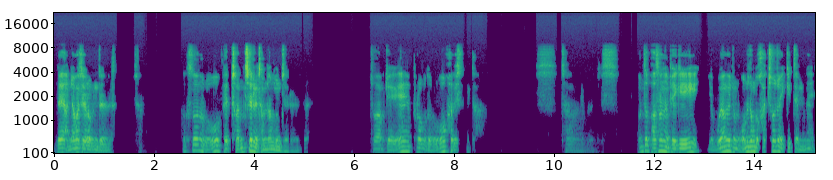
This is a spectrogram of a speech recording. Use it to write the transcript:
네, 안녕하세요, 여러분들. 자, 흑선으로 배 전체를 잡는 문제를 저와 함께 풀어보도록 하겠습니다. 자, 먼저 봐서는 백이 모양이 좀 어느 정도 갖춰져 있기 때문에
